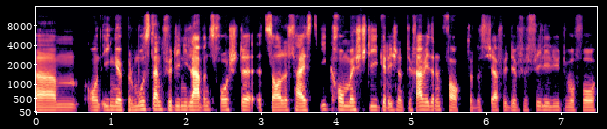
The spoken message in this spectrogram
Ähm, und irgendjemand muss dann für deine Lebenskosten zahlen. Das heißt, Einkommenssteiger ist natürlich auch wieder ein Faktor. Das ist auch für, für viele Leute, die von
